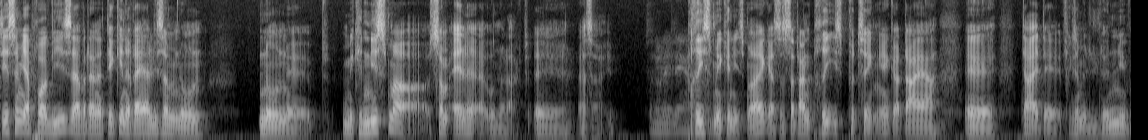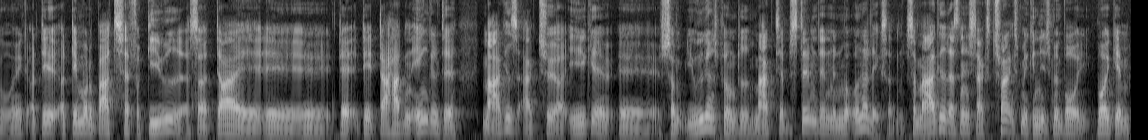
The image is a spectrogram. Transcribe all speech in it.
det, som jeg prøver at vise, er, hvordan det genererer ligesom nogle, nogle øh, mekanismer, som alle er underlagt. Øh, altså så nu er det ikke prismekanismer, ikke? Altså, så der er en pris på ting, ikke? Og der er, øh, der er et, øh, for eksempel et lønniveau, ikke? Og det, og det må du bare tage for givet. Altså, der, øh, øh, der, det, der har den enkelte markedsaktør ikke øh, som i udgangspunktet magt til at bestemme den, men må underlægge sig den. Så markedet er sådan en slags tvangsmekanisme, hvor, hvor igennem,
